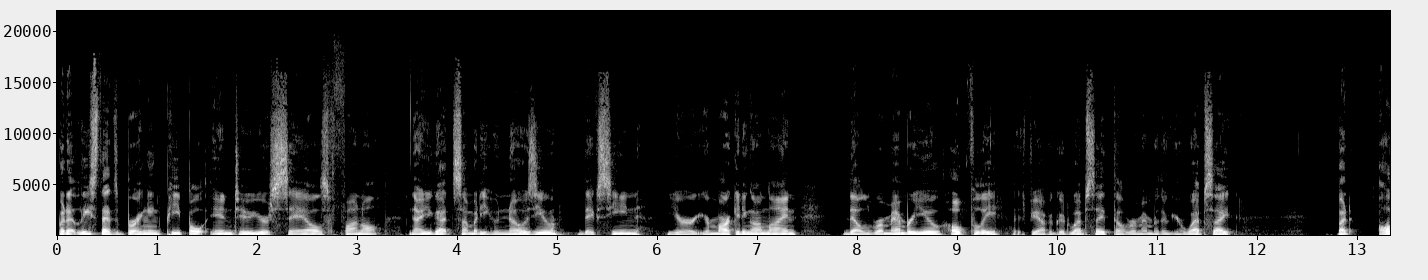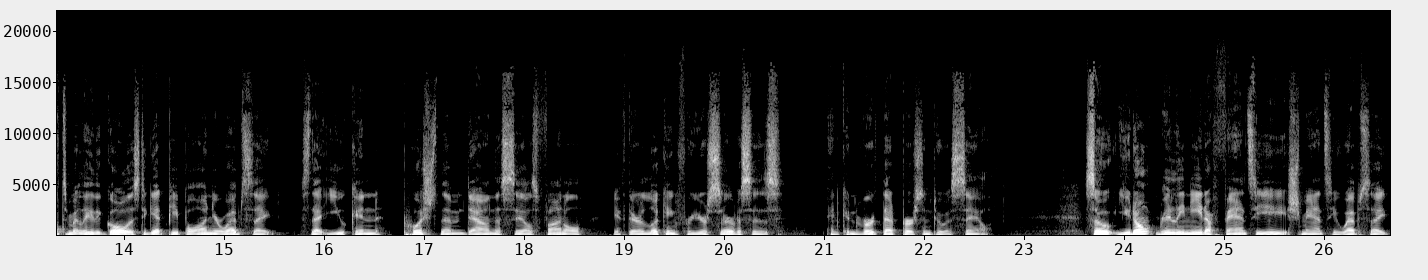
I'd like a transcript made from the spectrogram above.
But at least that's bringing people into your sales funnel. Now you got somebody who knows you. They've seen your your marketing online. They'll remember you, hopefully. If you have a good website, they'll remember your website. Ultimately the goal is to get people on your website so that you can push them down the sales funnel if they're looking for your services and convert that person to a sale. So you don't really need a fancy schmancy website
